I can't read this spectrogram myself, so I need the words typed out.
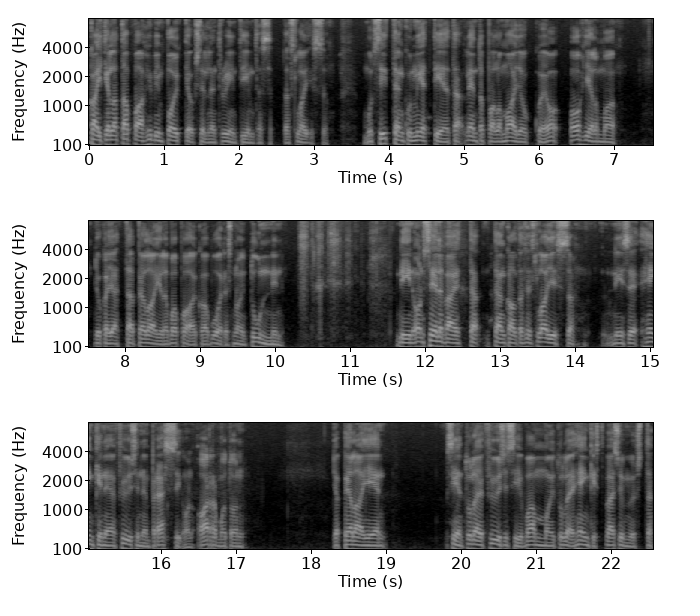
kaikella tapaa hyvin poikkeuksellinen Dream Team tässä, tässä lajissa. Mutta sitten kun miettii, että lentopallon maajoukkueen ohjelmaa, joka jättää pelaajille vapaa-aikaa vuodessa noin tunnin, niin on selvää, että tämän kaltaisessa lajissa niin se henkinen ja fyysinen prässi on armoton ja pelaajien siihen tulee fyysisiä vammoja, tulee henkistä väsymystä,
